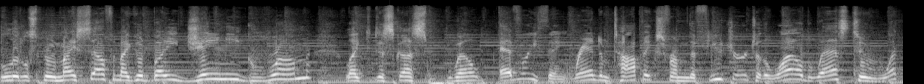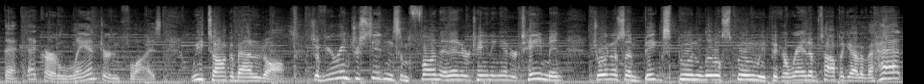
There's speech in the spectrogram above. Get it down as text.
Little Spoon. Myself and my good buddy Jamie Grum like to discuss, well, everything. Random topics from the future to the Wild West to what the heck are lanternflies. We talk about it all. So if you're interested in some fun and entertaining entertainment, join us on Big Spoon, Little Spoon. We pick a random topic out of a hat,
